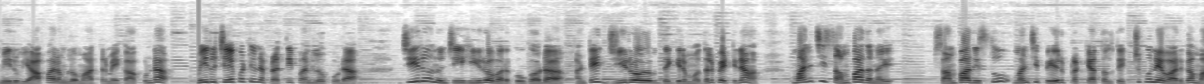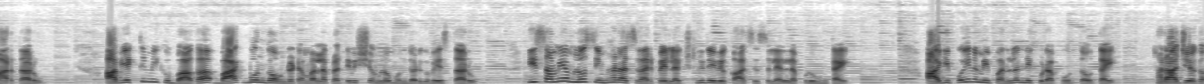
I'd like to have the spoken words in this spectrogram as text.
మీరు వ్యాపారంలో మాత్రమే కాకుండా మీరు చేపట్టిన ప్రతి పనిలో కూడా జీరో నుంచి హీరో వరకు కూడా అంటే జీరో దగ్గర మొదలుపెట్టిన మంచి సంపాదన సంపాదిస్తూ మంచి పేరు ప్రఖ్యాతలు తెచ్చుకునేవారుగా మారతారు. ఆ వ్యక్తి మీకు బాగా బ్యాక్ బోన్గా ఉండటం వల్ల ప్రతి విషయంలో ముందడుగు వేస్తారు. ఈ సమయంలో సింహరాశి వారిపై లక్ష్మీదేవి యొక్క ఆశీస్సులు ఎల్లప్పుడూ ఉంటాయి. ఆగిపోయిన మీ పనులన్నీ కూడా పూర్తవుతాయి. రాజయోగ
